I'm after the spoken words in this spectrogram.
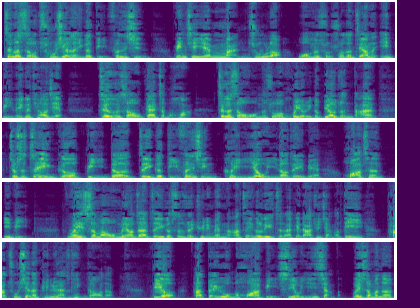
这个时候出现了一个底分型，并且也满足了我们所说的这样的一笔的一个条件。这个时候该怎么画？这个时候我们说会有一个标准答案，就是这个笔的这个底分型可以右移到这一边，画成一笔。为什么我们要在这一个深水区里面拿这个例子来给大家去讲呢？第一，它出现的频率还是挺高的；第二，它对于我们画笔是有影响的。为什么呢？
